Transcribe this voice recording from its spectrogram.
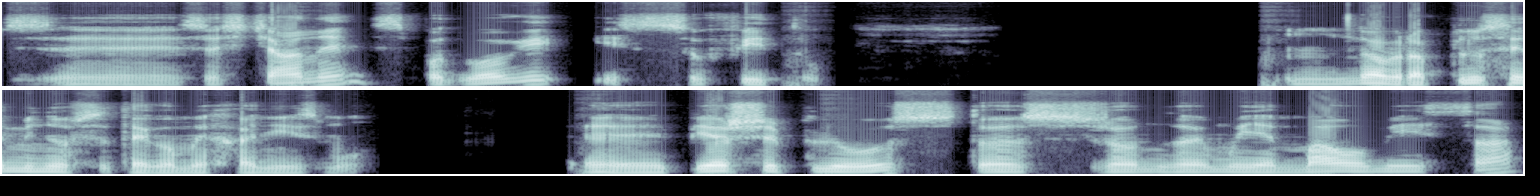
z, ze ściany, z podłogi i z sufitu. Mm, Dobra, plusy i minusy tego mechanizmu. E, Pierwszy plus to jest, że on zajmuje mało miejsca.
